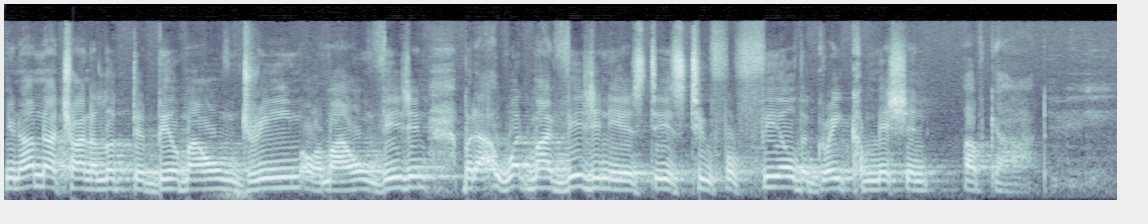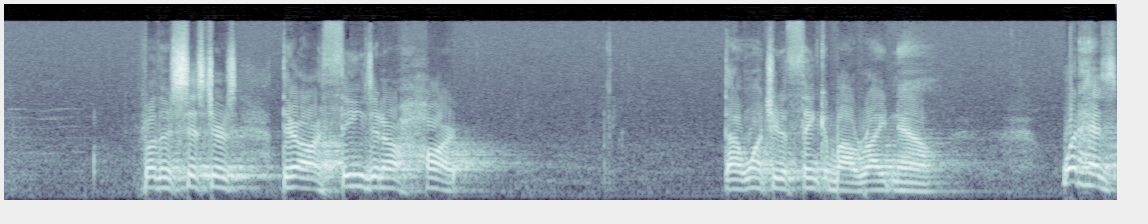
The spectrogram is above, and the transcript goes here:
You know, I'm not trying to look to build my own dream or my own vision, but I, what my vision is is to fulfill the great commission of God. Brothers and sisters, there are things in our heart that I want you to think about right now. What has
